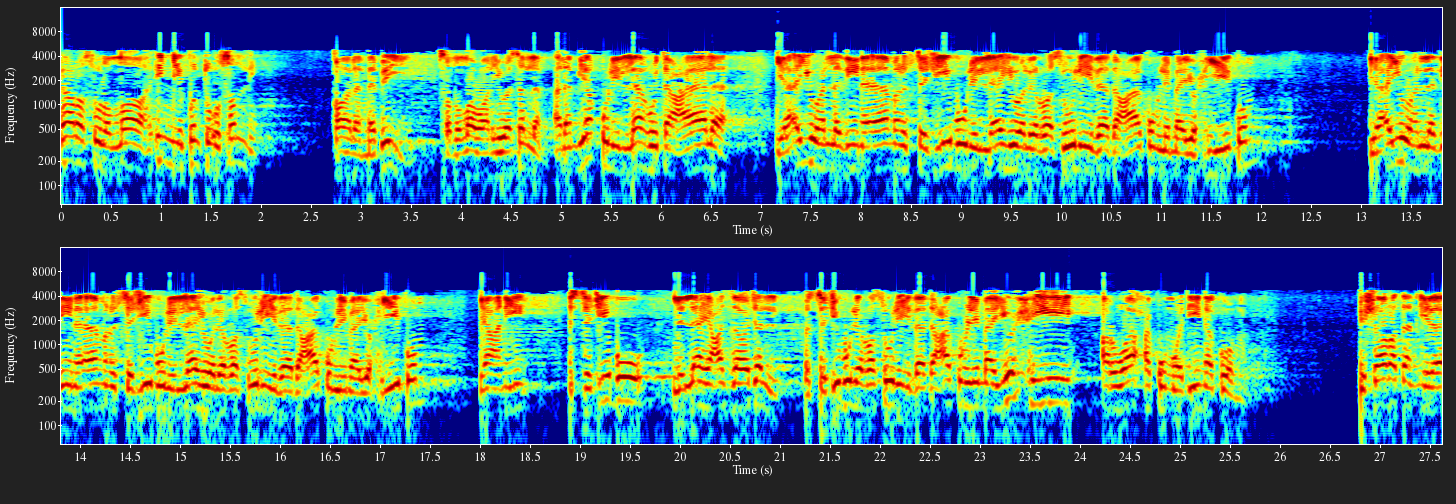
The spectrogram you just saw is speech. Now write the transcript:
يا رسول الله إني كنت أصلي. قال النبي صلى الله عليه وسلم ألم يقل الله تعالى يا أيها الذين آمنوا استجيبوا لله وللرسول إذا دعاكم لما يحييكم؟ يا أيها الذين آمنوا استجيبوا لله وللرسول إذا دعاكم لما يحييكم؟ يعني استجيبوا لله عز وجل فاستجيبوا للرسول إذا دعاكم لما يحيي أرواحكم ودينكم. إشارة إلى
